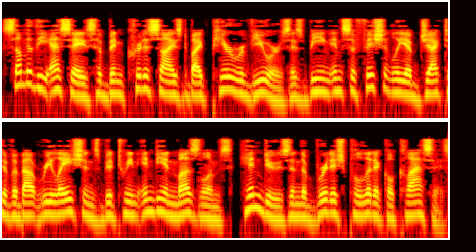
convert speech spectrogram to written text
Some of the essays have been criticized by peer reviewers as being insufficiently objective about relations between Indian Muslims, Hindus and the British political classes.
